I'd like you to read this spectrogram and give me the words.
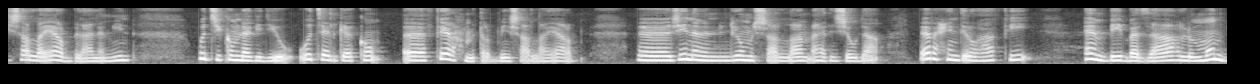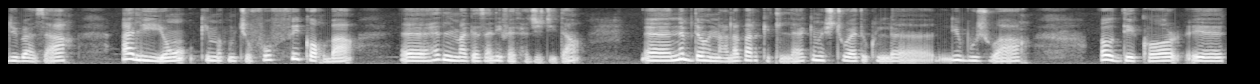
إن شاء الله يا رب العالمين. وتجيكم la vidéo وتلقاكم آه، في رحمة ربي إن شاء الله يا رب. آه، جينا اليوم إن شاء الله مع هذه الجولة. راح نديروها في أم بي بازار le monde du bazar à ليون كما راكم تشوفوا في كورباس. آه، هذا ال magasin اللي فاتحة جديدة. آه نبداو هنا على بركة الله. كما شفتوا هذوك les bougeoirs أو الديكور آه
